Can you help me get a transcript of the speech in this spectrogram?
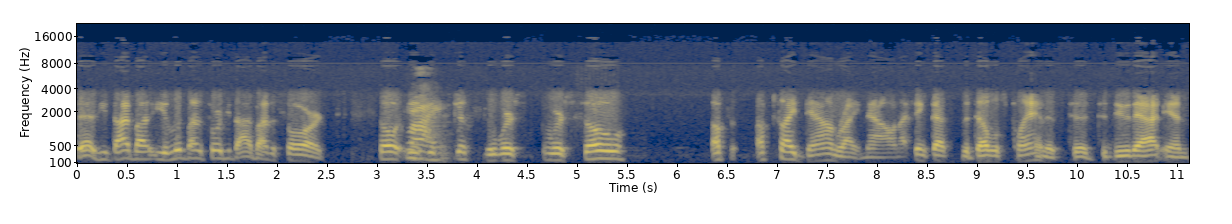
says you die by, you live by the sword, you die by the sword. So right. it's just we're we're so up upside down right now, and I think that's the devil's plan is to to do that, and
